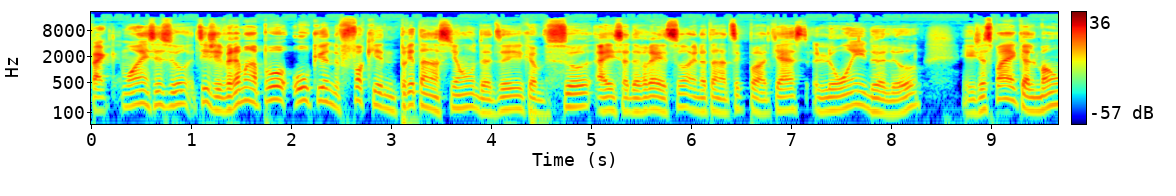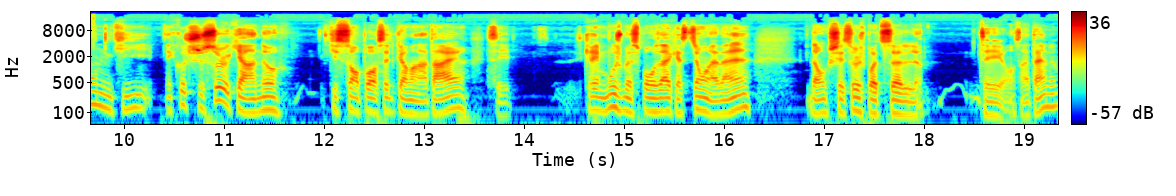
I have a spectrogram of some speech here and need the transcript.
Fait que, ouais, c'est ça. Tu sais, j'ai vraiment pas aucune fucking prétention de dire comme ça, hey, ça devrait être ça, un authentique podcast. Loin de là. Et j'espère que le monde qui. Écoute, je suis sûr qu'il y en a qui se sont passés de commentaires. C'est. Moi, je me suis posé la question avant. Donc, je suis sûr que je suis pas tout seul, là. Tu sais, on s'entend, là.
